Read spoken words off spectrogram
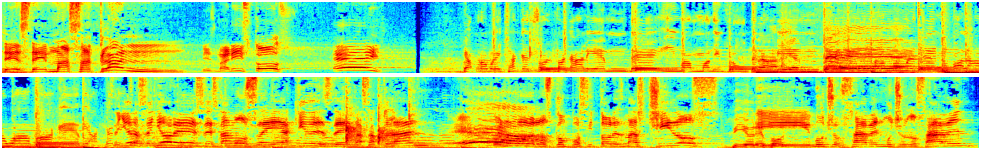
Desde Mazatlán. Mis mariscos. ¡Ey! Y aprovecha que el sol está caliente y vamos a disfrutar el ambiente. Vamos a meternos al agua para que viaje. Señoras, señores, estamos eh, aquí desde Mazatlán con uno de los compositores más chidos. Beautiful. Y muchos saben, muchos no saben.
